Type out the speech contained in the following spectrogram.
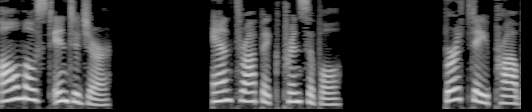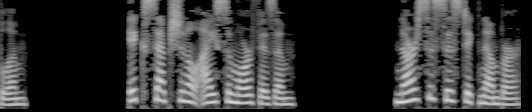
Almost integer. Anthropic principle. Birthday problem. Exceptional isomorphism. Narcissistic number.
